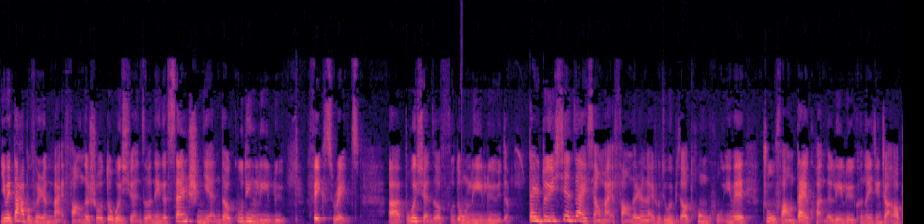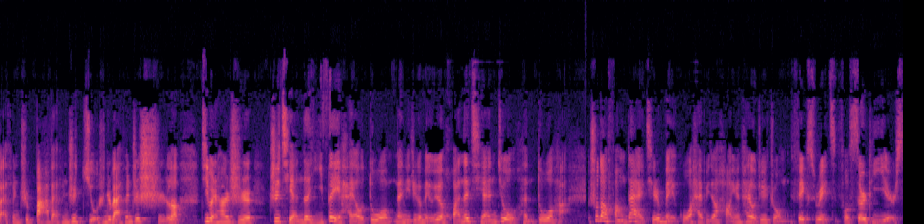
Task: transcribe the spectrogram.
因为大部分人买房的时候都会选择那个三十年的固定利率 （fixed rate）。啊，不会选择浮动利率的。但是对于现在想买房的人来说，就会比较痛苦，因为住房贷款的利率可能已经涨到百分之八、百分之九，甚至百分之十了，基本上是之前的一倍还要多。那你这个每个月还的钱就很多哈。说到房贷，其实美国还比较好，因为它有这种 fixed rates for thirty years，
